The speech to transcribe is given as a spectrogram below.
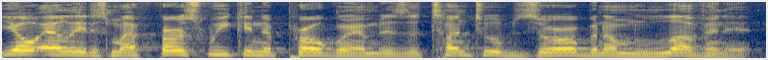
Yo, Elliott, it's my first week in the program. There's a ton to absorb, and I'm loving it.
